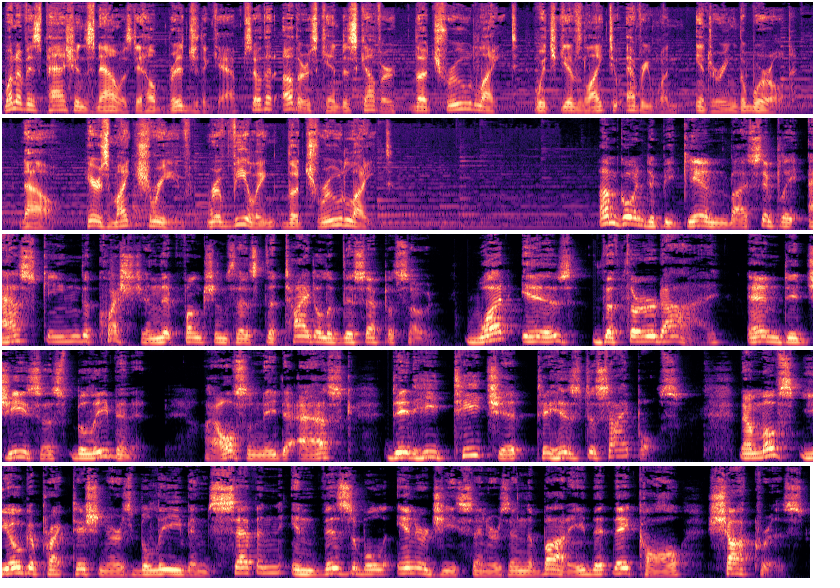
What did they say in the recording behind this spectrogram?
One of his passions now is to help bridge the gap so that others can discover the true light, which gives light to everyone entering the world. Now, here's Mike Shreve revealing the true light. I'm going to begin by simply asking the question that functions as the title of this episode What is the third eye, and did Jesus believe in it? I also need to ask did he teach it to his disciples? Now, most yoga practitioners believe in seven invisible energy centers in the body that they call chakras.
